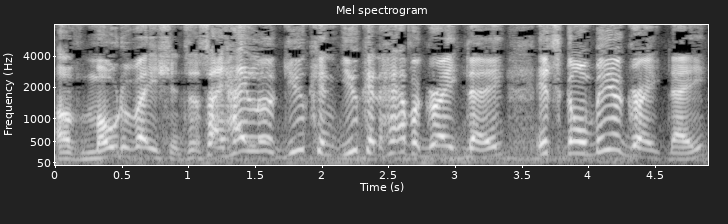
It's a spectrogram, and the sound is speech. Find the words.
of motivation to say, hey, look, you can, you can have a great day. It's going to be a great day.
